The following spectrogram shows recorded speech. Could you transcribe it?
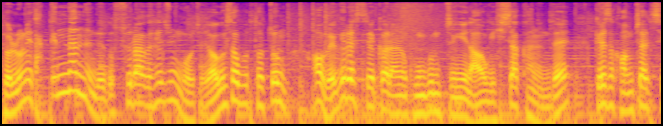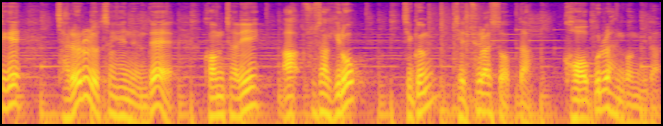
변론이 다 끝났는데도 수락을 해준 거죠. 여기서부터 좀 아, 왜 그랬을까라는 궁금증이 나오기 시작하는데 그래서 검찰 측에 자료를 요청했는데 검찰이 아 수사 기록 지금 제출할 수 없다 거부를 한 겁니다.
